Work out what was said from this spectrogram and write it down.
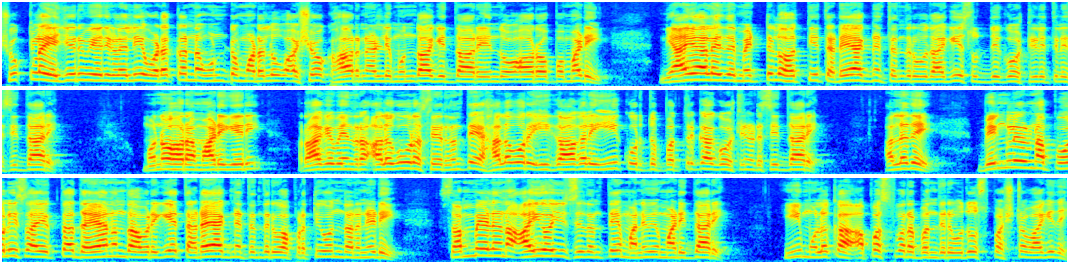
ಶುಕ್ಲ ಯಜುರ್ವೇದಿಗಳಲ್ಲಿ ಒಡಕನ್ನು ಉಂಟು ಮಾಡಲು ಅಶೋಕ್ ಹಾರನಹಳ್ಳಿ ಮುಂದಾಗಿದ್ದಾರೆ ಎಂದು ಆರೋಪ ಮಾಡಿ ನ್ಯಾಯಾಲಯದ ಮೆಟ್ಟಿಲು ಹತ್ತಿ ತಡೆಯಾಜ್ಞೆ ತಂದಿರುವುದಾಗಿ ಸುದ್ದಿಗೋಷ್ಠಿಯಲ್ಲಿ ತಿಳಿಸಿದ್ದಾರೆ. ಮನೋಹರ ಮಾಡಿಗೇರಿ, ರಾಘವೇಂದ್ರ ಅಲಗೂರ ಸೇರಿದಂತೆ ಹಲವರು ಈಗಾಗಲೇ ಈ ಕುರಿತು ಪತ್ರಿಕಾಗೋಷ್ಠಿ ನಡೆಸಿದ್ದಾರೆ. ಅಲ್ಲದೆ ಬೆಂಗಳೂರಿನ ಪೊಲೀಸ್ ಆಯುಕ್ತ ದಯಾನಂದ ಅವರಿಗೆ ತಡೆಯಾಜ್ಞೆ ತಂದಿರುವ ಪ್ರತಿಯೊಂದನ್ನು ನೀಡಿ ಸಮ್ಮೇಳನ ಆಯೋಜಿಸಿದಂತೆ ಮನವಿ ಮಾಡಿದ್ದಾರೆ. ಈ ಮೂಲಕ ಅಪಸ್ವರ ಬಂದಿರುವುದು ಸ್ಪಷ್ಟವಾಗಿದೆ.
